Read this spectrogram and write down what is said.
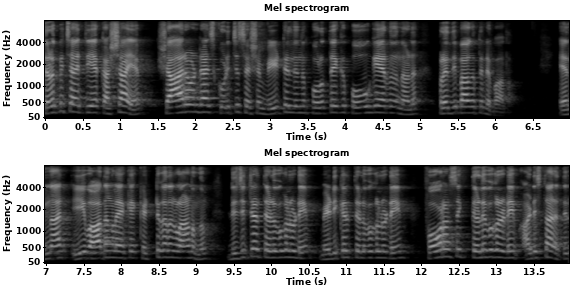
തിളപ്പിച്ചാറ്റിയ കഷായം ഷാരോൺ രാജ് കുടിച്ച ശേഷം വീട്ടിൽ നിന്ന് പുറത്തേക്ക് പോവുകയായിരുന്നു എന്നാണ് പ്രതിഭാഗത്തിന്റെ വാദം. എന്നാൽ ഈ വാദങ്ങളെയൊക്കെ കെട്ടുകഥകളാണെന്നും ഡിജിറ്റൽ തെളിവുകളുടെയും മെഡിക്കൽ തെളിവുകളുടെയും ഫോറൻസിക് തെളിവുകളുടെയും അടിസ്ഥാനത്തിൽ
